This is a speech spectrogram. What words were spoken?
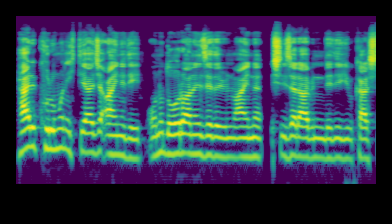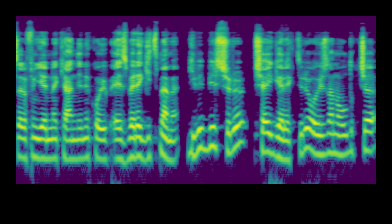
Her kurumun ihtiyacı aynı değil. Onu doğru analiz edebilme aynı. İşte İzer abinin dediği gibi karşı tarafın yerine kendini temelini koyup ezbere gitmeme gibi bir sürü şey gerektiriyor. O yüzden oldukça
